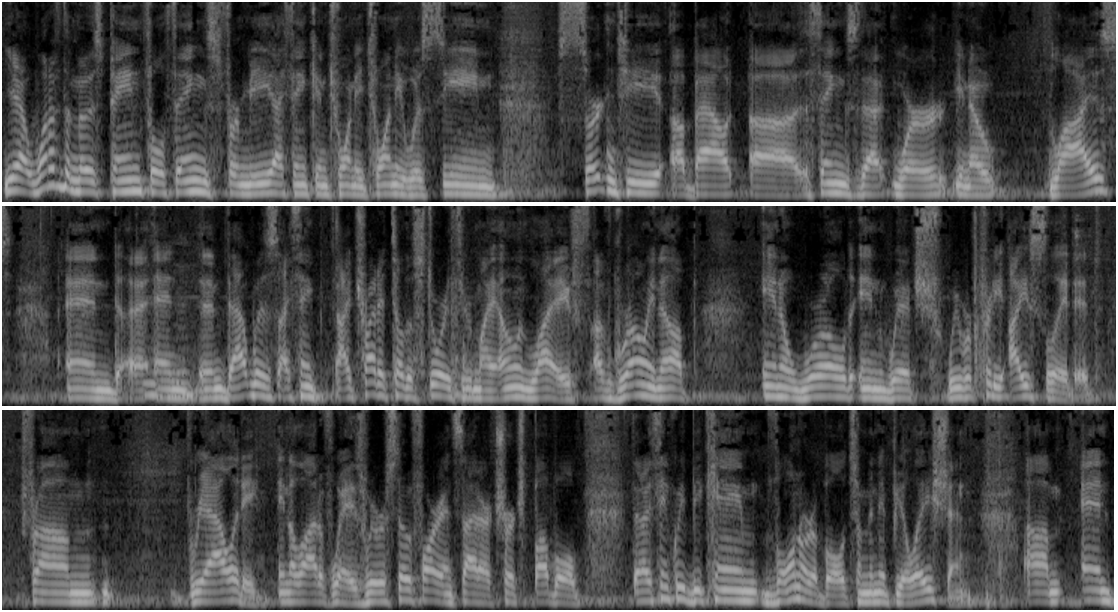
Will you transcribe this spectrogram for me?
Yeah, one of the most painful things for me, I think, in 2020 was seeing certainty about uh, things that were, you know, lies. And, uh, and, and that was, I think, I try to tell the story through my own life of growing up in a world in which we were pretty isolated from reality in a lot of ways. We were so far inside our church bubble that I think we became vulnerable to manipulation. Um, and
